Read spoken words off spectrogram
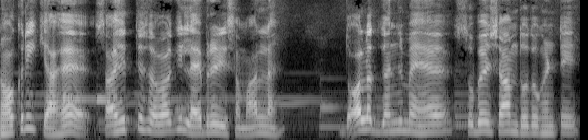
नौकरी क्या है? साहित्य सभा की लाइब्रेरी संभालना है। दौलतगंज में है, सुबह शाम दो दो घंटे,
